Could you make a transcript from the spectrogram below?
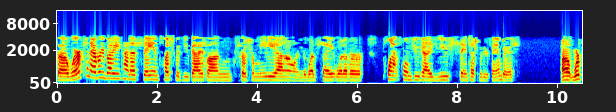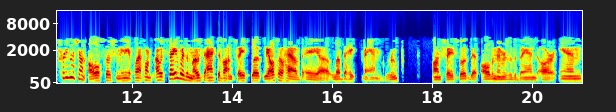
So where can everybody kind of stay in touch with you guys on social media, on your website, whatever platforms you guys use to stay in touch with your fan base? Uh, we're pretty much on all social media platforms. I would say we're the most active on Facebook. We also have a uh, Love to Hate fan group on Facebook that all the members of the band are in,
